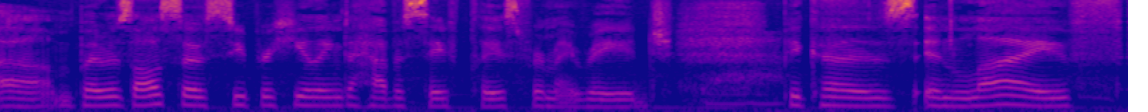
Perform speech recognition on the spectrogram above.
Um, but it was also super healing to have a safe place for my rage. Because in life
